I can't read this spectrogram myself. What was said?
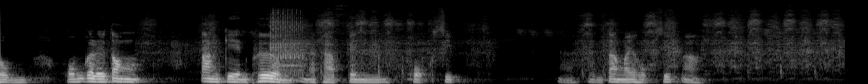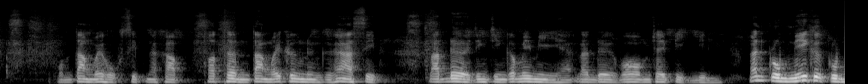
ลม ผมก็เลยต้องตั้งเกณฑ์เพิ่มนะครับ เป็น60อ่าผมตั้งไว้60อะผมตั้งไว้60นะครับทอทเทิลตั้งไว้ครึ่งหนึ่งคือ50ลัดเดอร์จริง ๆ ก็ไม่มีฮะลัดเดอร์เพราะผมใช้ปีกบินงั้นกลุ่มนี้คือกลุ่ม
